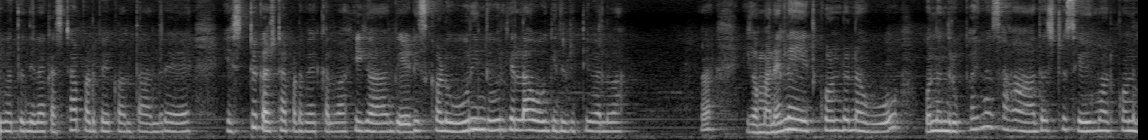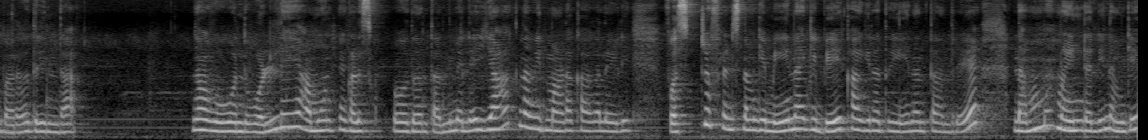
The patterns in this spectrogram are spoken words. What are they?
ಇವತ್ತೊಂದು ದಿನ ಕಷ್ಟಪಡಬೇಕು ಅಂತ ಅಂದರೆ ಎಷ್ಟು ಕಷ್ಟಪಡಬೇಕಲ್ವ? ಈಗ ಲೇಡೀಸ್ಗಳು ಊರಿಂದ ಊರಿಗೆಲ್ಲ ಹೋಗಿ ದುಡಿತೀವಲ್ವ? ಈಗ ಮನೆಯಲ್ಲೇ ಇದ್ಕೊಂಡು ನಾವು ಒಂದೊಂದು ರೂಪಾಯಿನೂ ಸಹ ಆದಷ್ಟು ಸೇವ್ ಮಾಡ್ಕೊಂಡು ಬರೋದ್ರಿಂದ ನಾವು ಒಂದು ಒಳ್ಳೆಯ ಅಮೌಂಟ್ನೇ ಗಳಿಸ್ಬೋದು ಅಂತ ಅಂದಮೇಲೆ ಯಾಕೆ ನಾವು ಇದು ಮಾಡೋಕ್ಕಾಗಲ್ಲ ಹೇಳಿ? ಫಸ್ಟ್ ಫ್ರೆಂಡ್ಸ್ ನಮಗೆ ಮೇನಾಗಿ ಬೇಕಾಗಿರೋದು ಏನಂತ ಅಂದರೆ ನಮ್ಮ ಮೈಂಡಲ್ಲಿ ನಮಗೆ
